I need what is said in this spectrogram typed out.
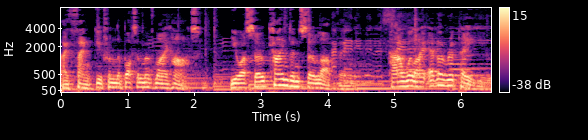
I thank you from the bottom of my heart. You are so kind and so loving. How will I ever repay you?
